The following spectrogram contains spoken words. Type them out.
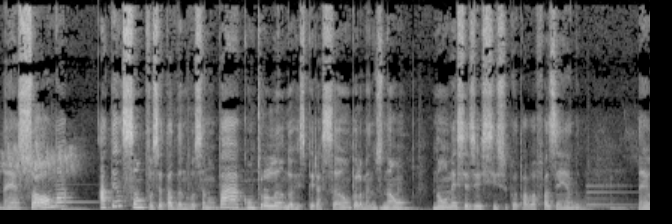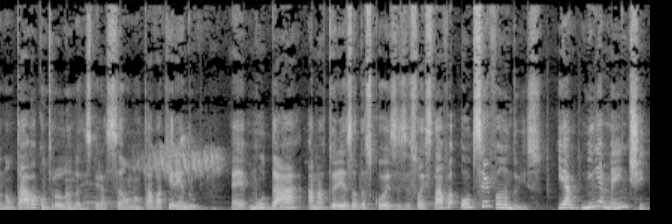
né? É só uma atenção que você está dando. Você não está controlando a respiração, pelo menos não, não nesse exercício que eu estava fazendo. Né? Eu não estava controlando a respiração, não estava querendo é, mudar a natureza das coisas, eu só estava observando isso. E a minha mente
